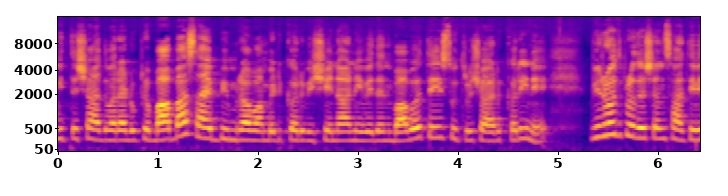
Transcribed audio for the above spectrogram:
અમિત શાહ દ્વારા ડોક્ટર બાબા સાહેબ ભીમરાવ આંબેડકર વિશેના નિવેદન બાબતે સૂત્રોચ્ચાર કરીને વિરોધ પ્રદર્શન સાથે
